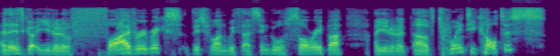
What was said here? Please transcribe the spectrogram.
and then he's got a unit of five rubrics. This one with a single Soul Reaper, a unit of twenty cultists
